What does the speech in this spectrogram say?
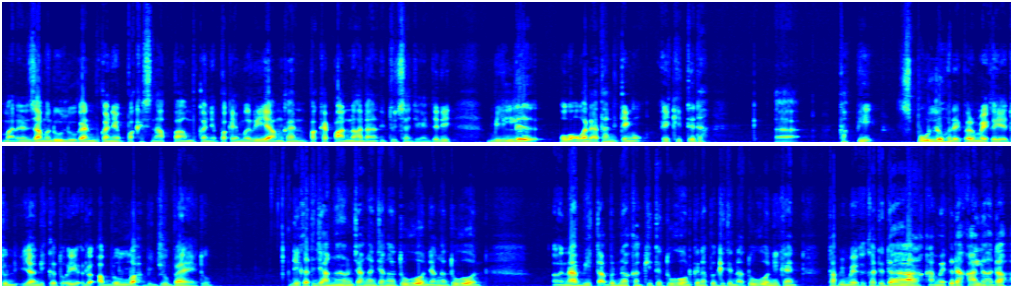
maknanya zaman dulu kan bukannya pakai senapang bukannya pakai meriam kan pakai panah dan itu saja kan. Jadi bila orang-orang di atas ni tengok eh kita dah uh, tapi 10 daripada mereka iaitu yang diketuai Abdullah bin Jubair tu dia kata jangan jangan jangan turun jangan turun. Uh, Nabi tak benarkan kita turun. Kenapa kita nak turun ni kan? Tapi mereka kata dah kan mereka dah kalah dah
